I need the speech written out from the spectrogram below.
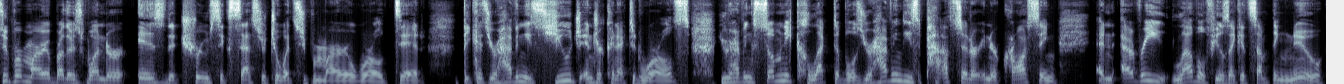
Super Mario Brothers Wonder is the true successor to what Super Mario World did because you're having these huge interconnected worlds. You're having so many collectibles. You're having these paths that are intercrossing and every level feels like it's something new.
